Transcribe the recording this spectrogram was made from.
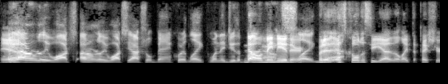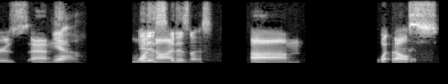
Yeah. I, mean, I don't really watch. I don't really watch the actual banquet, like when they do the. no, me neither. Like, but yeah. it's cool to see, yeah, the, like the pictures and yeah, whatnot. it is. It is nice. Um, what All right. else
